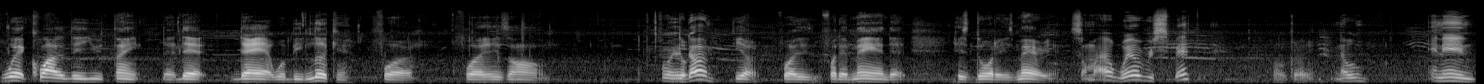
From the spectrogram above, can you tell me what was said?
what quality you think that that dad would be looking for for his um For his Do- daughter, yeah for his, for the man that his daughter is marrying? somebody well respected, Okay. you know, and then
